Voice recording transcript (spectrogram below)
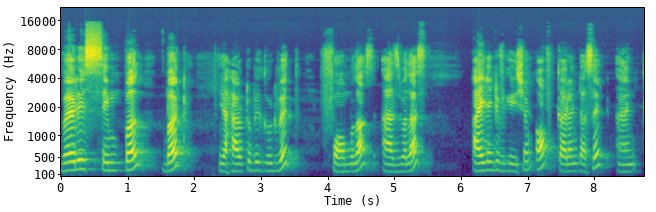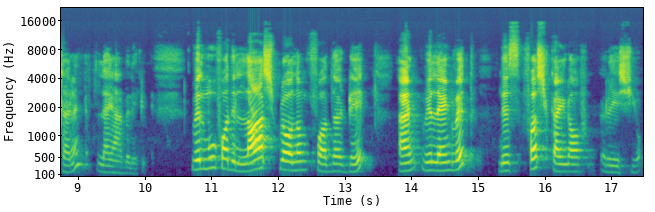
Very simple but you have to be good with formulas as well as identification of current asset and current liability. We'll move for the last problem for the day and we'll end with this first kind of ratio.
